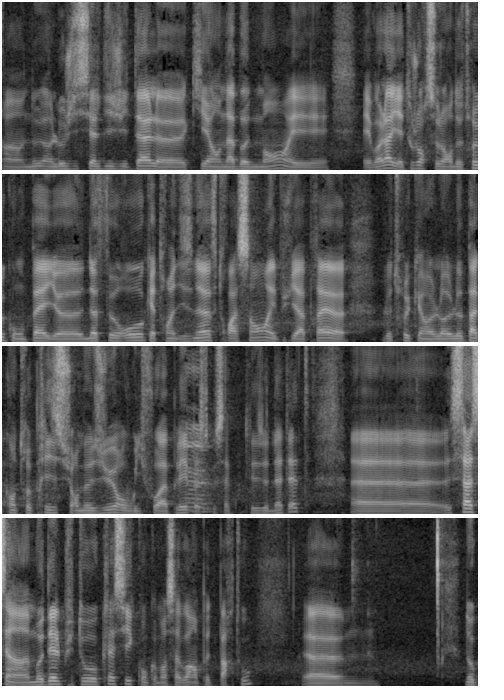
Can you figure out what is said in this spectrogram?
un, logiciel digital euh, qui est en abonnement. Et, voilà, il y a toujours ce genre de truc où on paye 9 euh, euros, 99, 300, et puis après, euh, le truc, le, pack entreprise sur mesure où il faut appeler parce mm. que ça coûte les yeux de la tête. ça, c'est un modèle plutôt classique qu'on commence à voir un peu de partout. donc,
